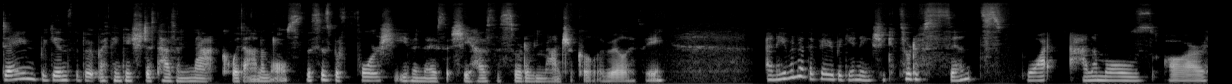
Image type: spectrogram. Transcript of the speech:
Daine begins the book by thinking she just has a knack with animals. This is before she even knows that she has this sort of magical ability. And even at the very beginning, she can sort of sense what animals are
